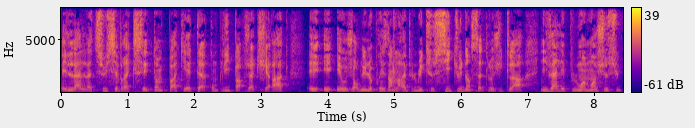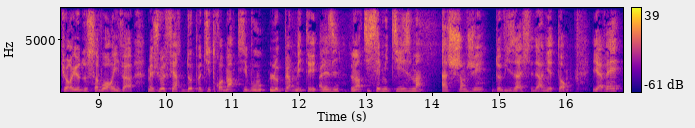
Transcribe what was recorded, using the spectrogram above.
Et là, là-dessus, c'est vrai que c'est un pas qui a été accompli par Jacques Chirac. Et, et, et aujourd'hui, le président de la République se situe dans cette logique-là. Il va aller plus loin. Moi, je suis curieux de savoir où il va. Mais je veux faire deux petites remarques, si vous le permettez. Allez-y. L'antisémitisme a changé de visage ces derniers temps. Il y avait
